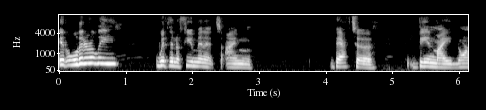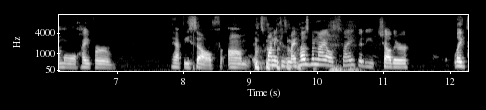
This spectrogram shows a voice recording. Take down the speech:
It literally, within a few minutes, I'm back to being my normal hyper happy self. Um, it's funny because my husband and I will snipe at each other. Like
